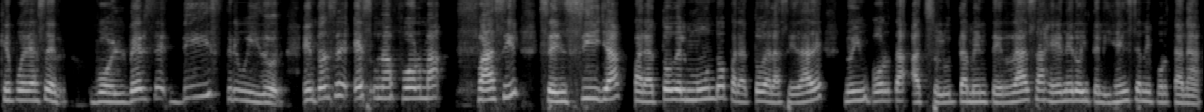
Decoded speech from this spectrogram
¿qué puede hacer? volverse distribuidor. Entonces es una forma fácil, sencilla para todo el mundo, para todas las edades, no importa absolutamente raza, género, inteligencia, no importa nada.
